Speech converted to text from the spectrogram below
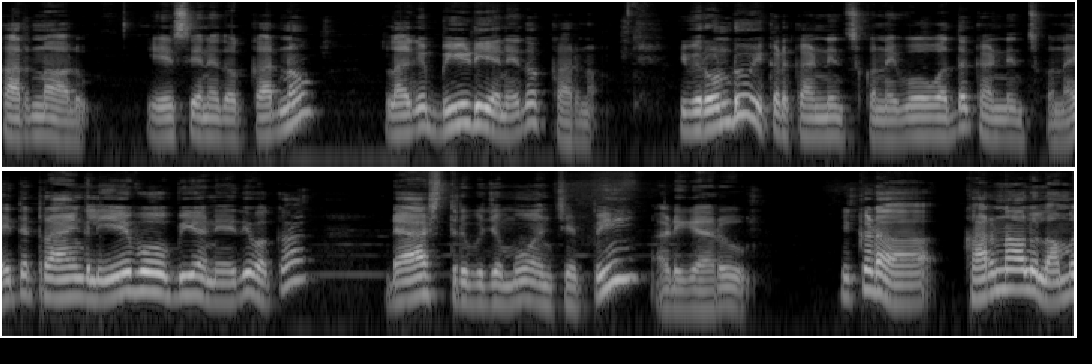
కర్ణాలు ఏసీ అనేది ఒక కర్ణం అలాగే బీడి అనేది ఒక కర్ణం. ఇవి రెండు ఇక్కడ ఖండించుకున్నాయి ఓ వద్ద ఖండించుకున్నాయి. అయితే ట్రయాంగిల్ ఏఓబి అనేది ఒక డాష్ త్రిభుజము అని చెప్పి అడిగారు. ఇక్కడ కర్ణాలు లంబ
